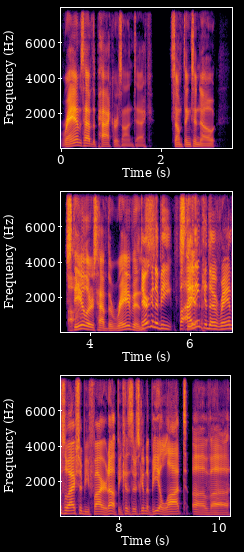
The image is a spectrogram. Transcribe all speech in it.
Rams have the Packers on deck. Something to note. Steelers have the Ravens. They're going to be. Fi- I think the Rams will actually be fired up because there's going to be a lot of. Uh,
